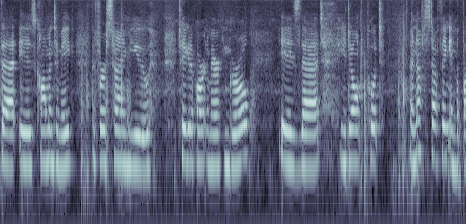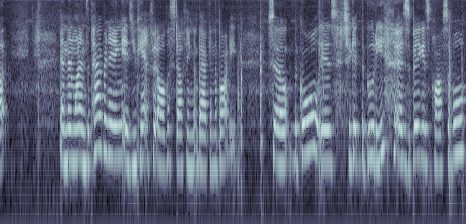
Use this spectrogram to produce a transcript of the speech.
that is common to make the first time you take it apart in American Girl is that you don't put enough stuffing in the butt and then what ends up happening is you can't fit all the stuffing back in the body. So the goal is to get the booty as big as possible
